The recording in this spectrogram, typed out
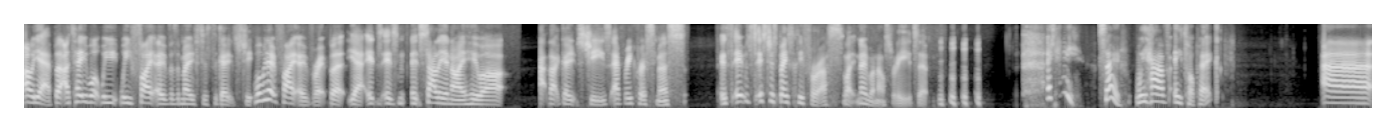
Oh yeah, but I tell you what, we we fight over the most is the goat's cheese. Well, we don't fight over it, but yeah, it's it's it's Sally and I who are at that goat's cheese every Christmas. It's it was it's just basically for us. Like no one else really eats it. okay, so we have a topic. Uh,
